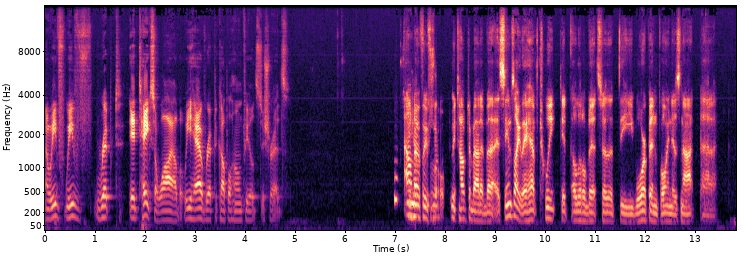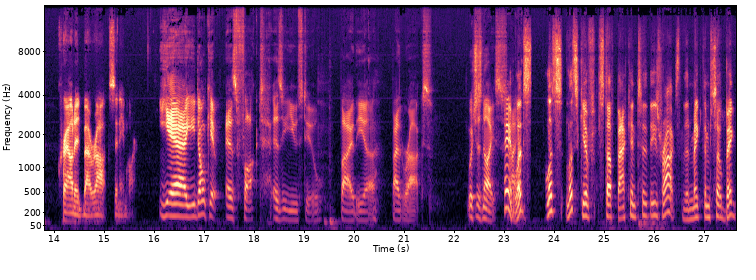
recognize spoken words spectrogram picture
And we've we've ripped. It takes a while, but we have ripped a couple home fields to shreds. I don't know if we've we talked about it, but it seems like they have tweaked it a little bit so that the warping point is not uh, crowded by rocks anymore. Yeah, you don't get as fucked as you used to by the uh by the rocks, which is nice. Hey, I- let's let's let's give stuff back into these rocks, and then make them so big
